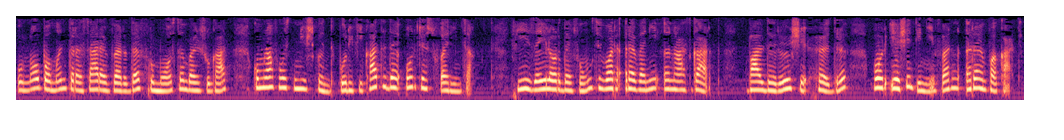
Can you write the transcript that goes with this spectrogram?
Un nou pământ răsare verde, frumos, îmbelșugat, cum n-a fost nici când, purificat de orice suferință. Fiii zeilor defuncți vor reveni în Asgard. Balderâ și Hödr vor ieși din infern reîmpăcați.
